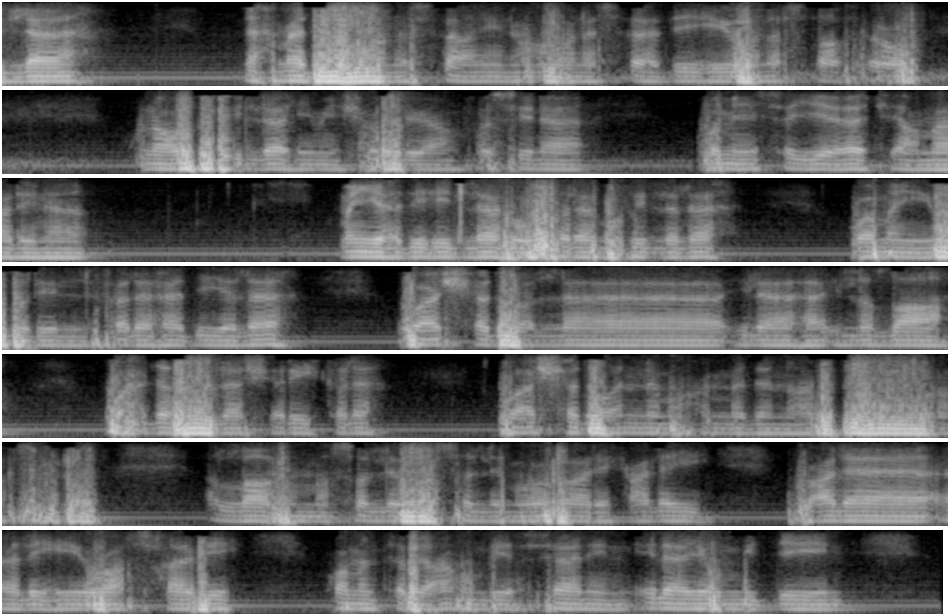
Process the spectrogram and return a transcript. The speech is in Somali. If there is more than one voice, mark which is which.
Speaker 1: لله نحمده ونستعينه ونستهديه ونستغفره ونعوذ بالله من شرور أنفسنا ومن سيئات أعمالنا من يهده الله فلا مضل له ومن يضلل فلا هادي له وأشهد أن لا إله إلا الله وحده لا شريك له وأشهد أن محمدا عبده ورسوله اللهم صل وسلم وبارك عليه وعلى آله وأصحابه ومن تبعهم بإحسان إلى يوم الدين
